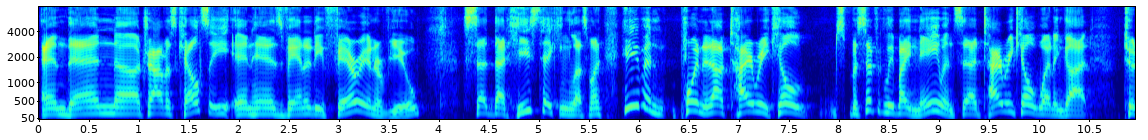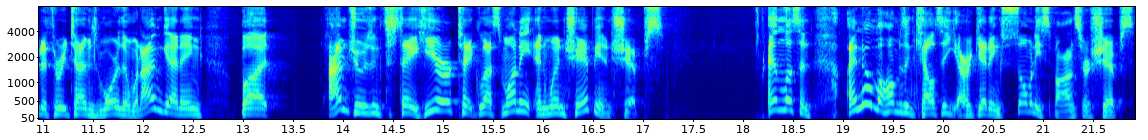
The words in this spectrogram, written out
And then uh, Travis Kelce, in his Vanity Fair interview, said that he's taking less money. He even pointed out Tyreek Hill specifically by name and said Tyreek Hill went and got two to three times more than what I'm getting, but I'm choosing to stay here, take less money, and win championships. And listen, I know Mahomes and Kelce are getting so many sponsorships,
